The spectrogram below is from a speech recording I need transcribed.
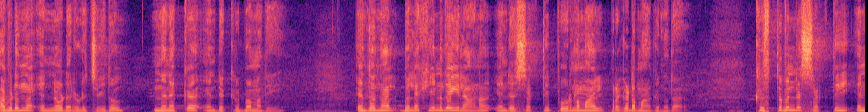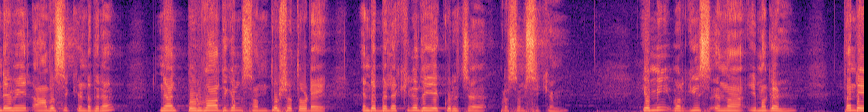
അവിടുന്ന് എന്നോട് അരുളി ചെയ്തു നിനക്ക് എന്റെ കൃപ മതി. എന്തെന്നാൽ ബലഹീനതയിലാണ് എന്റെ ശക്തി പൂർണമായി പ്രകടമാകുന്നത്. ക്രിസ്തുവിന്റെ ശക്തി എന്റെ മേൽ ആവശ്യിക്കേണ്ടതിന് ഞാൻ പൂർവാധികം സന്തോഷത്തോടെ എന്റെ ബലഹീനതയെക്കുറിച്ച് പ്രശംസിക്കും. എമി വർഗീസ് എന്ന ഈ മകൾ തന്റെ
